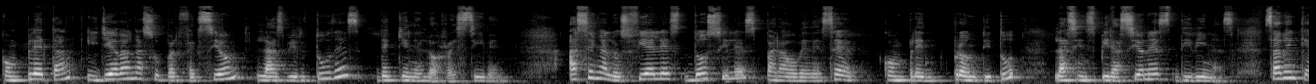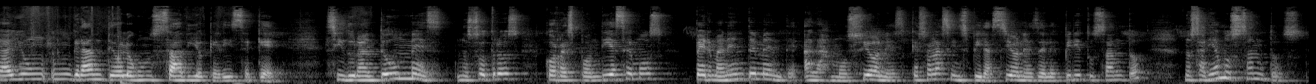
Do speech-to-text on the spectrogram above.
completan y llevan a su perfección las virtudes de quienes los reciben. Hacen a los fieles dóciles para obedecer con prontitud las inspiraciones divinas. Saben que hay un, gran teólogo, un sabio, que dice que si durante un mes nosotros correspondiésemos permanentemente a las mociones, que son las inspiraciones del Espíritu Santo, nos haríamos santos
